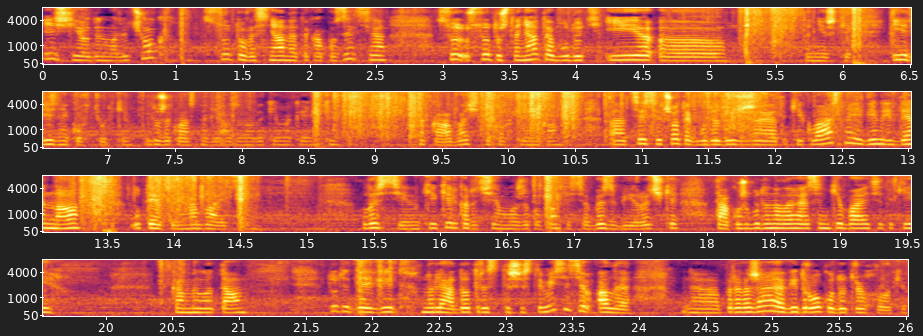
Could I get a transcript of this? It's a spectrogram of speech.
І ще один малючок. Суто весняна така позиція. Суто штанята будуть і е, штанішки, і різні ковтюрки. Дуже класно в'язано, такі м'якенькі. Така, бачите, ковтинка. Е, Цей світшотик буде дуже такий класний. Він йде на утеплення, на байці. Лосінки, кілька речей може попастися без бірочки. Також буде на легесенькій байці такі, така милота. Тут іде від 0 до 36 місяців, але е, переважає від року до 3 років.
